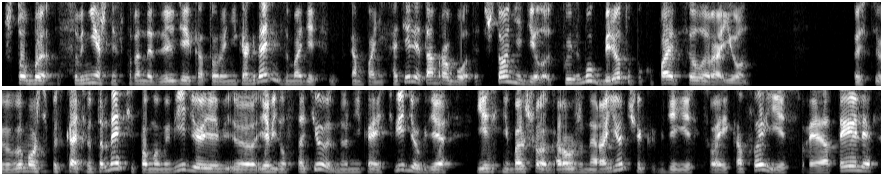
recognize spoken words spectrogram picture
чтобы с внешней стороны для людей, которые никогда не взаимодействуют с компанией, хотели там работать. Что они делают? Facebook берет и покупает целый район. То есть вы можете поискать в интернете, по-моему, видео, я, э, я видел статью, наверняка есть видео, где есть небольшой огороженный райончик, где есть свои кафе, есть свои отели,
